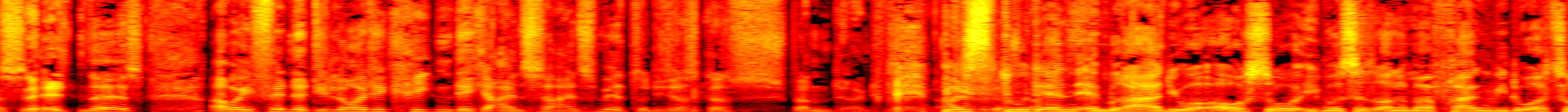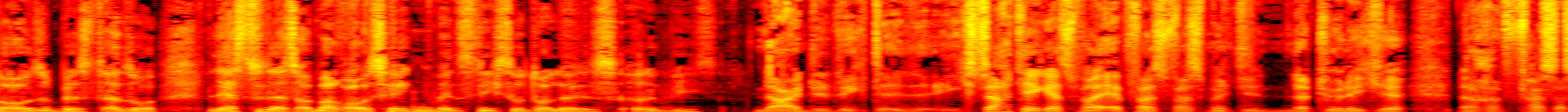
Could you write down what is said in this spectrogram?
was seltener ist. Aber ich finde, die Leute kriegen dich eins zu eins mit und ich das ganz spannend eigentlich. Bist Also, du das- denn im Radio auch so, ich muss jetzt auch nochmal fragen, wie du auch zu Hause bist? Also lässt du das auch mal raushängen, wenn es nicht so dolle ist irgendwie? Nein, ich, ich sag dir jetzt mal etwas, was mir natürlich äh, nach fast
